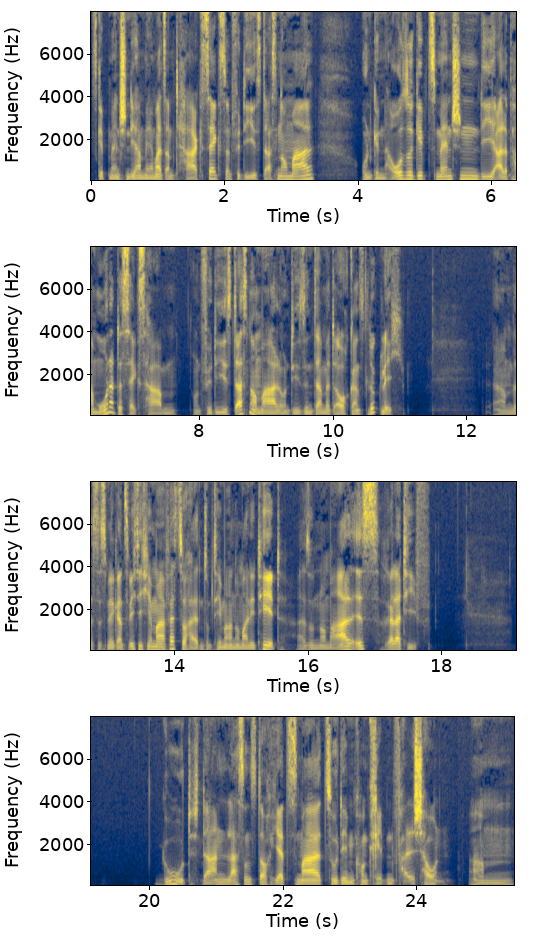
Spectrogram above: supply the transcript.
Es gibt Menschen, die haben mehrmals am Tag Sex und für die ist das normal. Und genauso gibt es Menschen, die alle paar Monate Sex haben und für die ist das normal und die sind damit auch ganz glücklich. Ähm, das ist mir ganz wichtig hier mal festzuhalten zum Thema Normalität. Also normal ist relativ. Gut, dann lass uns doch jetzt mal zu dem konkreten Fall schauen. Ähm,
